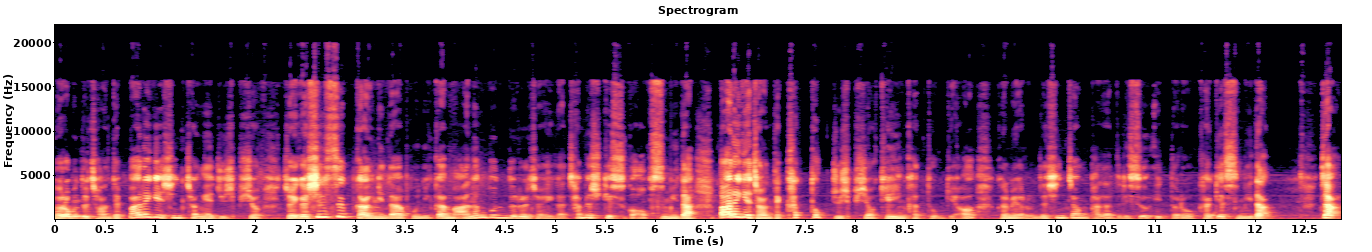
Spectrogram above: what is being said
여러분들 저한테 빠르게 신청해 주십시오. 저희가 실습 강의다 보니까 많은 분들을 저희가 참여시킬 수가 없습니다. 빠르게 저한테 카톡 주십시오. 개인 카톡이요. 그러면 여러분들 신청 받아들일 수 있도록 하겠습니다. 자,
